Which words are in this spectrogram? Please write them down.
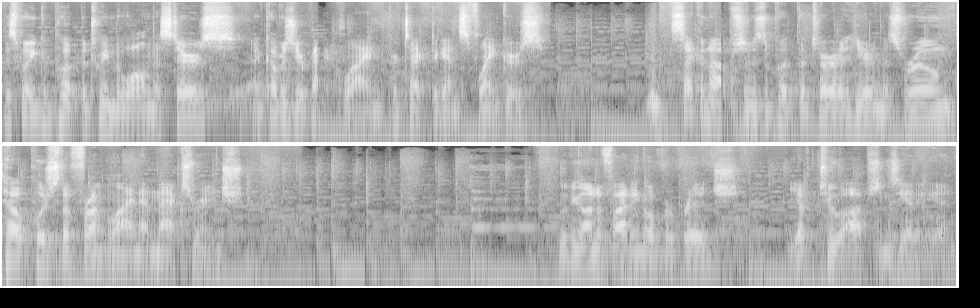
This one you can put between the wall and the stairs, and covers your back line, protect against flankers. Second option is to put the turret here in this room to help push the front line at max range. Moving on to fighting over bridge, you have two options yet again.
